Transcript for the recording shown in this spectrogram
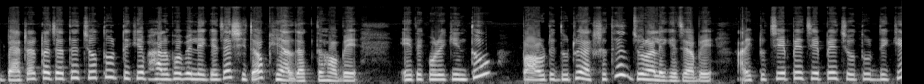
ব্যাটারটা যাতে চতুর্দিকে ভালোভাবে লেগে যায় সেটাও খেয়াল রাখতে হবে। এতে করে কিন্তু পাউরুটি দুটো একসাথে জোড়া লেগে যাবে। আর একটু চেপে চেপে চতুর্দিকে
